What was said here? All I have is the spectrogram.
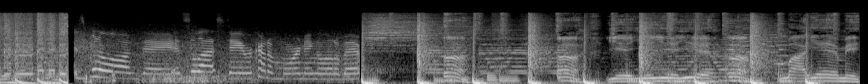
It's been a long day. It's the last day. We're kind of mourning a little bit. Uh, uh, yeah, yeah, yeah, yeah, uh, Miami.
